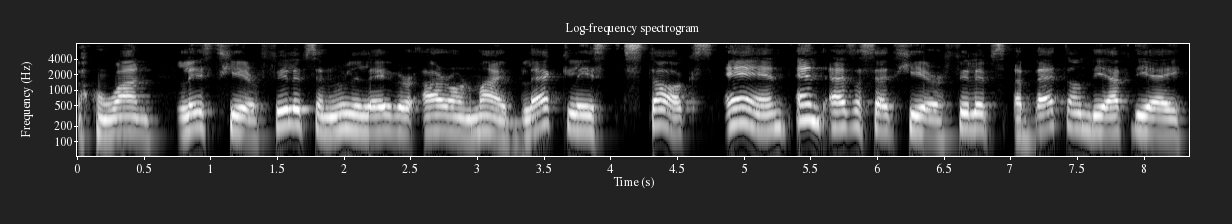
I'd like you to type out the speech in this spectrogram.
one list here, Philips and Unilever are on my blacklist stocks. And, and as I said here, Philips a bet on the FDA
